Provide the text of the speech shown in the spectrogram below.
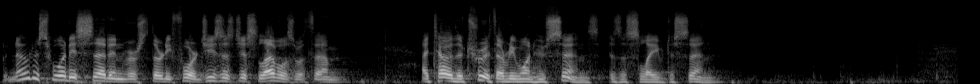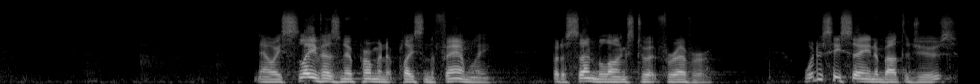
But notice what is said in verse 34. Jesus just levels with them. I tell you the truth, everyone who sins is a slave to sin. Now, a slave has no permanent place in the family, but a son belongs to it forever. What is he saying about the Jews?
